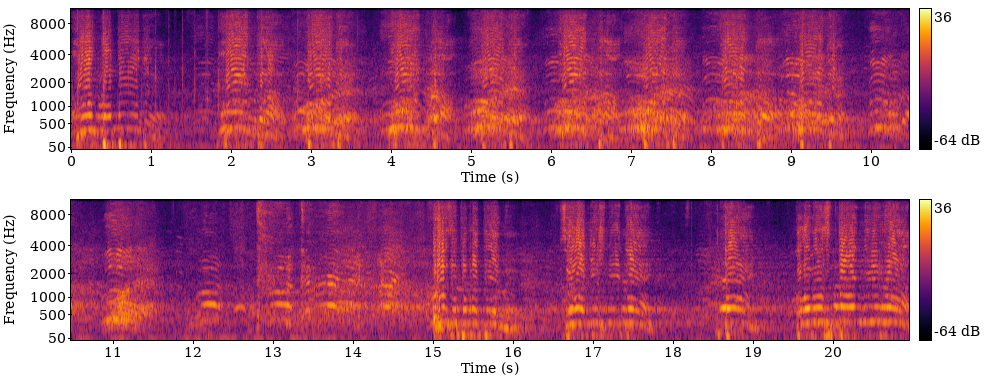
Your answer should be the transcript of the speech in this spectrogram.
Хунта буде! Хунта буде! Хунта буде! Хунта буде! Хунта буде! Друзі побратими, сьогоднішній день, день, коли ми останній раз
